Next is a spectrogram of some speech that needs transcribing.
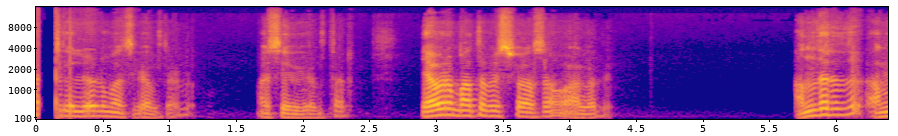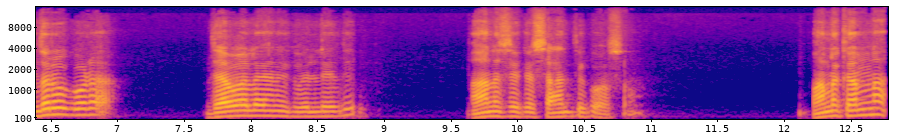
మసీదుకి వెళ్ళేవాడు మసీదుకి వెళ్తాడు మసీదుకి వెళ్తారు ఎవరి మత విశ్వాసం వాళ్ళది? అందరి అందరూ కూడా దేవాలయానికి వెళ్ళేది మానసిక శాంతి కోసం. మనకన్నా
